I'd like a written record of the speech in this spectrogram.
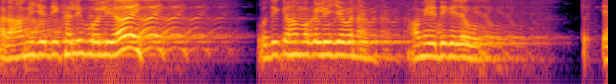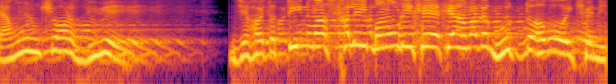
আর আমি যদি খালি বলি ওই ওদিকে আমাকে নিয়ে যাবে না আমি এদিকে যাব। তো এমন চর দিবে যে হয়তো তিন মাস খালি বাউড়ি খেয়ে খেয়ে আমাকে ঘুরতে হবে ওইখানে।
